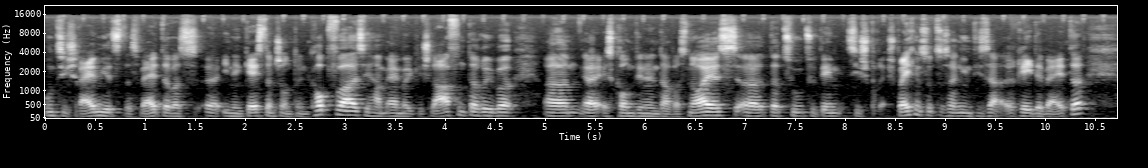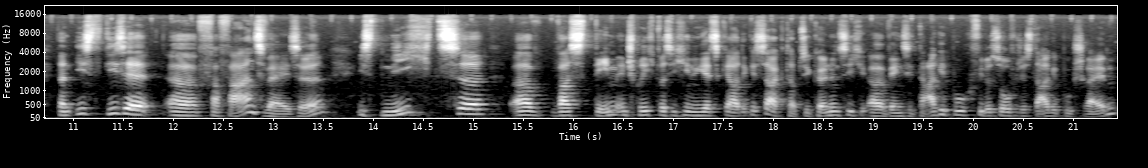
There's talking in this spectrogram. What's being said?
und Sie schreiben jetzt das weiter, was äh, Ihnen gestern schon im Kopf war. Sie haben einmal geschlafen darüber, ähm, äh, es kommt Ihnen da was Neues äh, dazu, zu dem Sie spre sprechen sozusagen in dieser Rede weiter. Dann ist diese äh, Verfahrensweise ist nichts, äh, äh, was dem entspricht, was ich Ihnen jetzt gerade gesagt habe. Sie können sich, wenn Sie Tagebuch, philosophisches Tagebuch schreiben,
